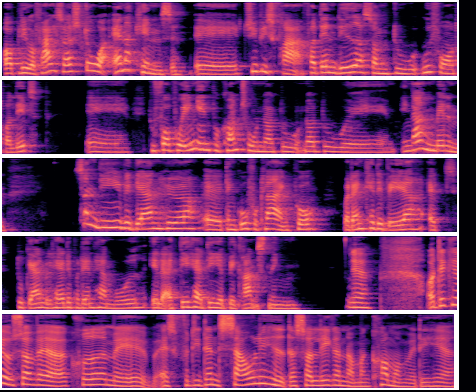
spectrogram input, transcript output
oplever faktisk også stor anerkendelse, øh, typisk fra, fra den leder, som du udfordrer lidt. Øh, du får point ind på kontoen, når du, når du øh, en gang imellem sådan lige vil gerne høre øh, den gode forklaring på, hvordan kan det være, at du gerne vil have det på den her måde, eller at det her det er begrænsningen. Ja, og det kan jo så være krydret med, altså fordi den saglighed, der så ligger, når man kommer med det her,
